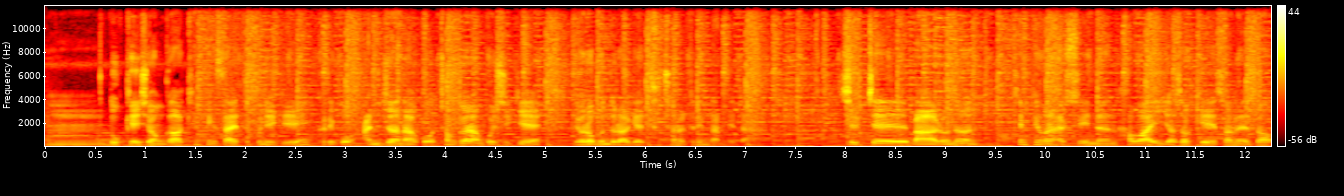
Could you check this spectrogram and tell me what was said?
음, location과 캠핑 사이트 분위기 그리고 안전하고 청결한 곳이기에 여러분들에게 추천을 드린답니다. 실제 마을로는 캠핑을 할 수 있는 하와이 6개의 섬에서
